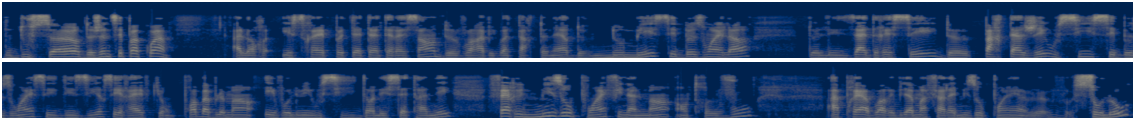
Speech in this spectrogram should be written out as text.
de douceur, de je ne sais pas quoi. Alors, il serait peut-être intéressant de voir avec votre partenaire de nommer ces besoins-là, de les adresser, de partager aussi ses besoins, ses désirs, ses rêves qui ont probablement évolué aussi dans les sept années, faire une mise au point finalement entre vous, après avoir évidemment fait la mise au point euh, solo,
